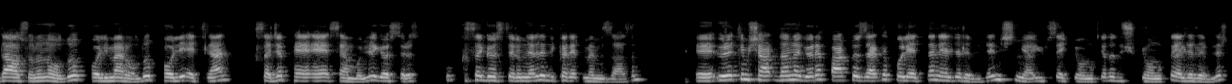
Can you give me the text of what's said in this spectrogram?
daha sonra ne oldu? Polimer oldu. Polietilen kısaca PE sembolüyle gösteriyoruz. Bu kısa gösterimlere de dikkat etmemiz lazım. E, üretim şartlarına göre farklı özellikle polietilen elde edilebilir. Demiştim ya yüksek yoğunluk ya da düşük yoğunlukta elde edilebilir.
